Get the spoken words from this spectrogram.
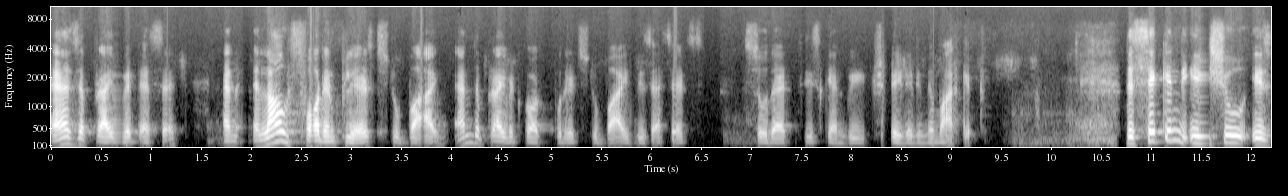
as a private asset and allow foreign players to buy and the private corporates to buy these assets so that this can be traded in the market. The second issue is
